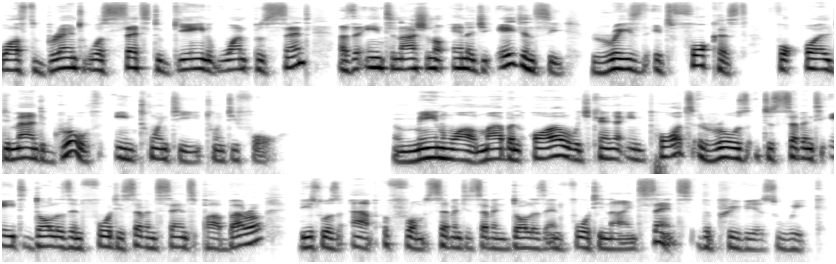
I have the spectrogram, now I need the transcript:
whilst Brent was set to gain 1% as the International Energy Agency raised its forecast for oil demand growth in 2024. Meanwhile, Murban oil, which Kenya imports, rose to $78.47 per barrel. This was up from $77.49 the previous week.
